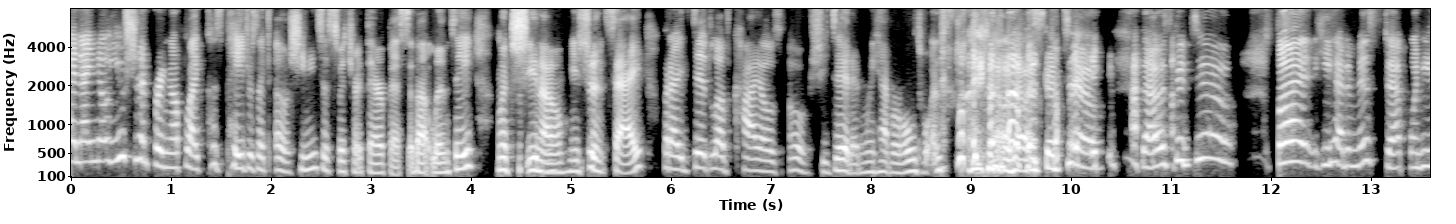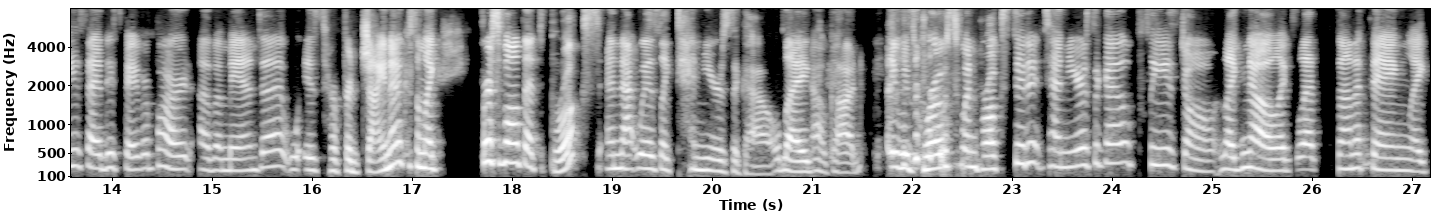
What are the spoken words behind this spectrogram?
And I know you shouldn't bring up like because Paige was like, oh, she needs to switch her therapist about Lindsay, which you know you shouldn't say. But I did love Kyle's. Oh, she did, and we have her old one. I know that was good great. too. That was good too. But he had a misstep when he said his favorite part of Amanda is her vagina. Because I'm like, first of all, that's Brooks, and that was like 10 years ago. Like, Oh God. it was gross when Brooks did it 10 years ago. Please don't. Like, no, like, let's not a thing. Like,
